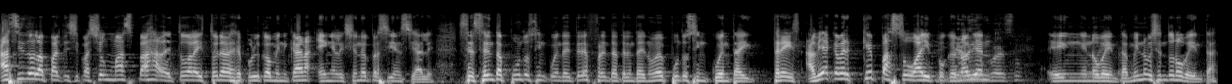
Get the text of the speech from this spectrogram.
ha sido la participación más baja de toda la historia de la República Dominicana en elecciones presidenciales. 60.53 frente a 39.53. Había que ver qué pasó ahí, porque ¿En no había... En el 90, 1990.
